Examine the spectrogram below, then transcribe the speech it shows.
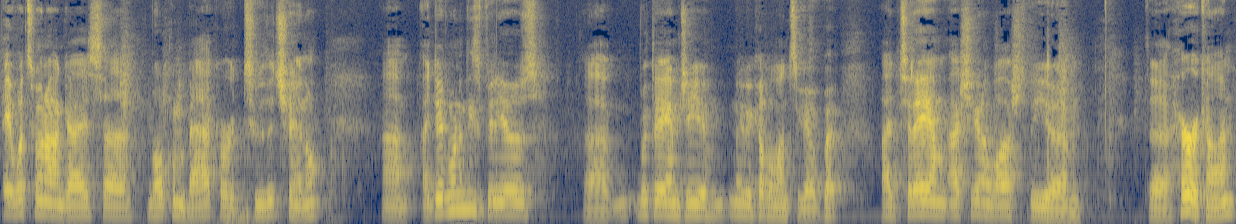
Hey, what's going on guys? Uh, welcome back or to the channel. Um, I did one of these videos uh, with AMG maybe a couple months ago, but today I'm actually going to wash the um, the Huracan,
